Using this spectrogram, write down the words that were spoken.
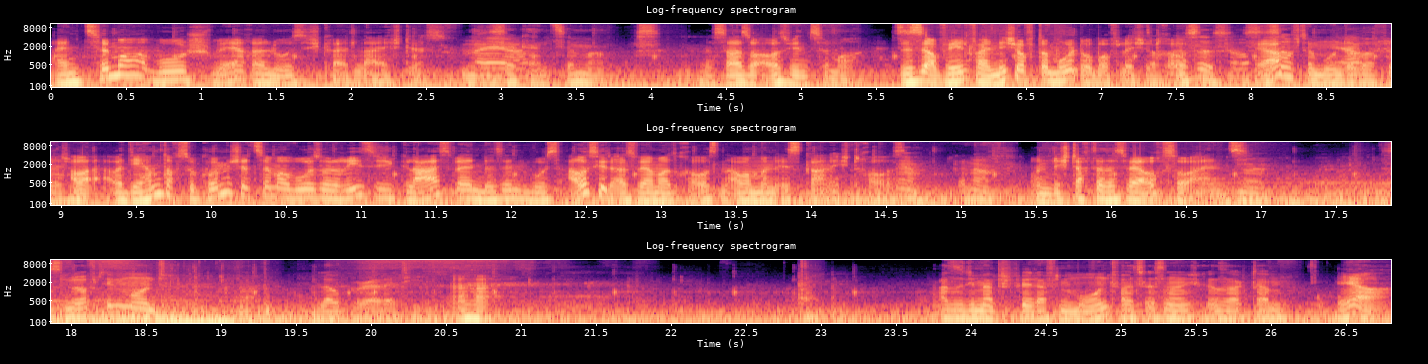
ein Zimmer, wo Schwerelosigkeit leicht ist. Das ist ja kein Zimmer. Das sah so aus wie ein Zimmer. Es ist auf jeden Fall nicht auf der Mondoberfläche Doch, draußen. ist es. Es Ja? ist auf der Mondoberfläche. Aber, aber die haben doch so komische Zimmer, wo so riesige Glaswände sind, wo es aussieht, als wäre man draußen, aber man ist gar nicht draußen. ja, genau. Und ich dachte, das wäre auch so eins. Ja. Das ist nur auf dem Mond. Low Gravity. Aha. Also die Map spielt auf dem Mond, falls wir es noch nicht gesagt haben. Ja,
